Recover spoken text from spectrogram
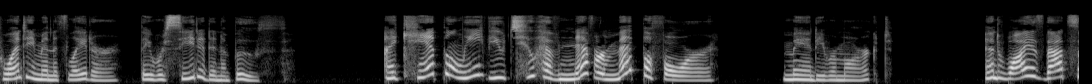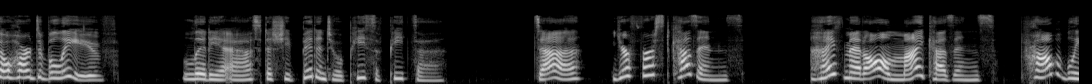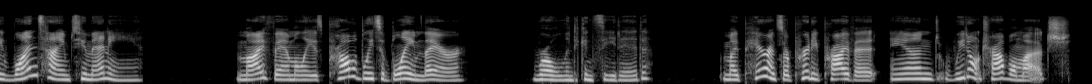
Twenty minutes later, they were seated in a booth. I can't believe you two have never met before, Mandi remarked. And why is that so hard to believe? Lydia asked as she bit into a piece of pizza. Duh, you're first cousins. I've met all my cousins, probably one time too many. My family is probably to blame there, Roland conceded. My parents are pretty private, and we don't travel much.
